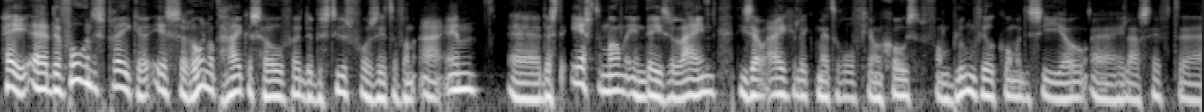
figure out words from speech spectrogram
Hey, eh, de volgende spreker is Ronald Huikershoven, de bestuursvoorzitter van AM. Dat is de eerste man in deze lijn. Die zou eigenlijk met Rolf-Jan Goos van Bloemville komen, de CEO. Eh, helaas heeft eh,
